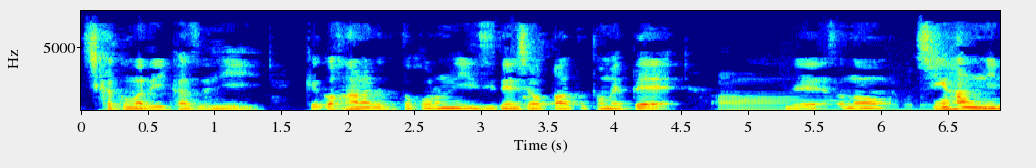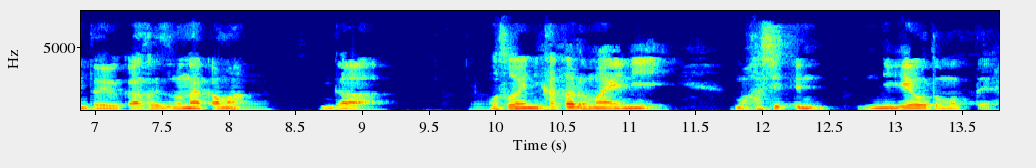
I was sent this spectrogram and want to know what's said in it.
近くまで行かずに、結構離れたところに自転車をパッと止めて、ああ。で、その真犯人というか、そいつの仲間うんがうん襲いにかかる前に、もう走って逃げようと思って、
